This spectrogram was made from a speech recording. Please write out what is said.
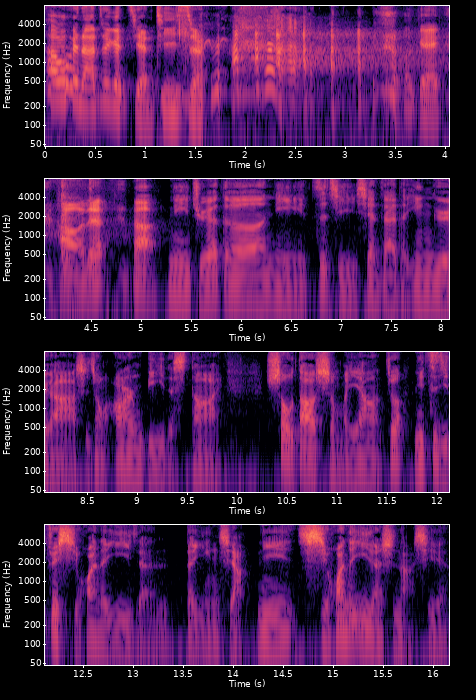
他们会拿这个剪 T 恤。OK，好的啊，你觉得你自己现在的音乐啊，是这种 R&B 的 style，受到什么样？就你自己最喜欢的艺人的影响？你喜欢的艺人是哪些？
